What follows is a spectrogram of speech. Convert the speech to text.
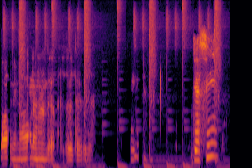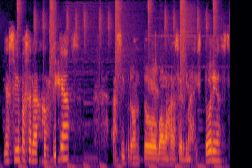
No, no, no, no, de de otro, de otro. Y así, y así pasarán los días. Así pronto vamos a hacer más historias.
